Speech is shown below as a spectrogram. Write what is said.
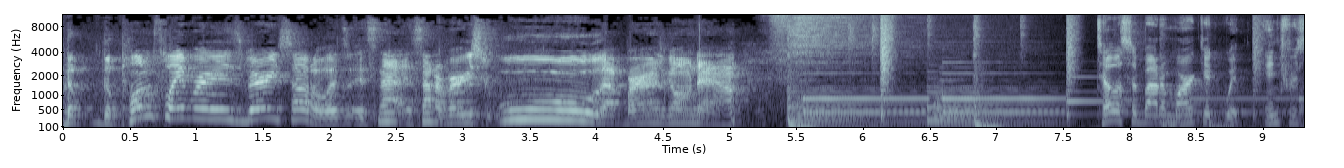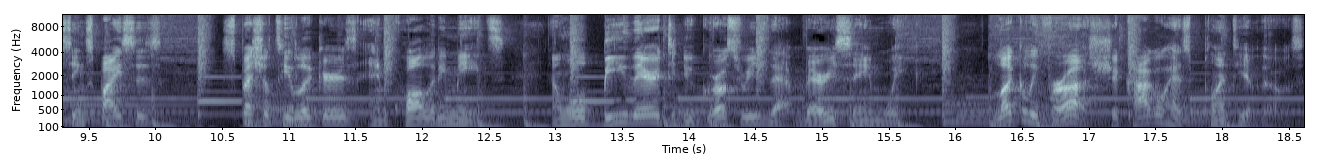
The the plum flavor is very subtle. It's it's not it's not a very ooh that burns going down. Tell us about a market with interesting spices, specialty liquors, and quality meats, and we'll be there to do groceries that very same week. Luckily for us, Chicago has plenty of those,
